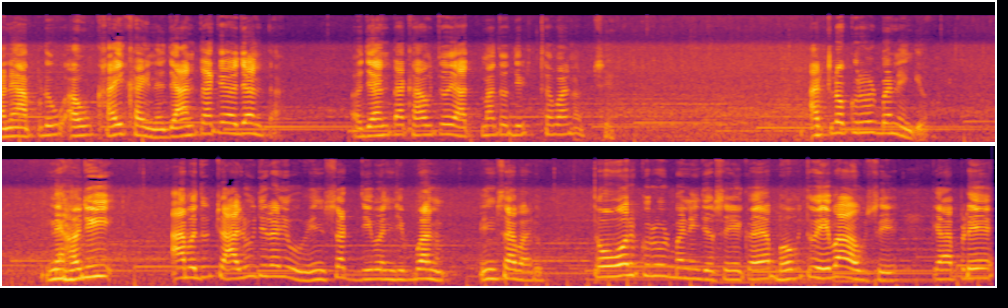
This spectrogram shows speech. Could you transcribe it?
અને આપણું આવું ખાઈ ખાઈને જાણતા કે અજાણતા? અજાણતા ખાવ તો એ આત્મા તો દીઠ થવાનો જ છે. આટલો ક્રૂર બની ગયો. ને હજી આ બધું ચાલુ જ રહ્યું, હિંસક જીવન જીવવાનું, હિંસાવાળું. તો ઓર ક્રૂર બની જશે, કયા ભવ તો એવા આવશે કે આપણે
